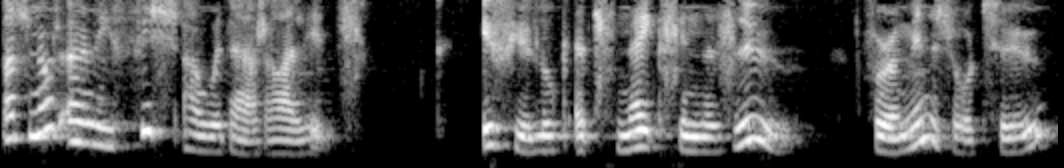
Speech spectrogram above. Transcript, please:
But not only fish are without eyelids. If you look at snakes in the zoo for a minute or two,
